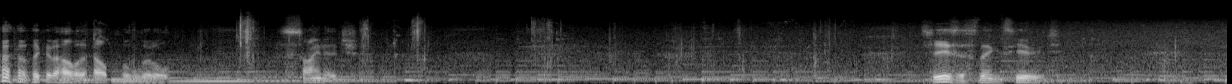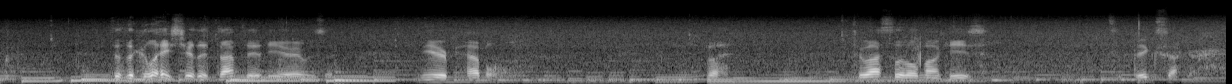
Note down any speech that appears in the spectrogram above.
Look at all the helpful little signage. Jesus, thing's huge. To the glacier that dumped it here, it was a mere pebble. But to us little monkeys, it's a big sucker.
